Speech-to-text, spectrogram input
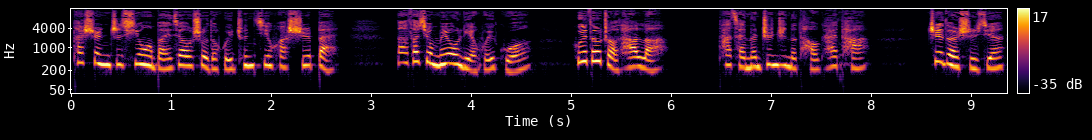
他甚至希望白教授的回春计划失败，那他就没有脸回国，回头找他了，他才能真正的逃开他。这段时间，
